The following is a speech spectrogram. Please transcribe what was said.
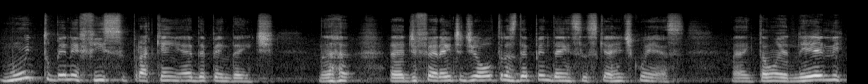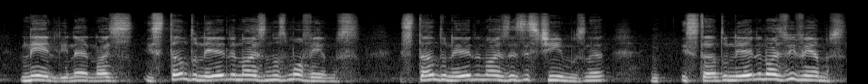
muito benefício para quem é dependente, né, é diferente de outras dependências que a gente conhece. Né, então é nele, nele, né, nós estando nele nós nos movemos, estando nele nós existimos, né, estando nele nós vivemos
